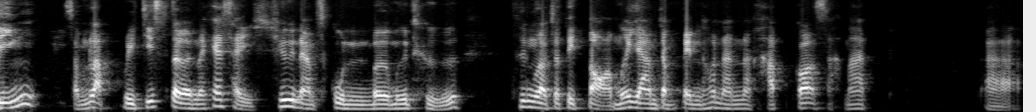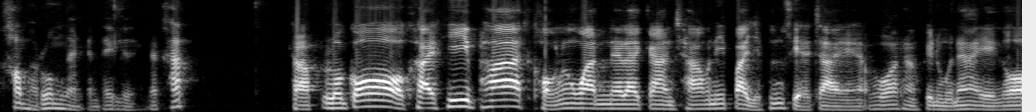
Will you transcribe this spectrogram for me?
ลิงก์สำหรับ register นะแค่ใส่ชื่อนามสกุลเบอร์มือถือ ซึ่งเราจะติดต่อเมื่อยามจำเป็นเท่านั้นนะครับ ก็สามารถเข้ามาร่วมงานกันได้เลยนะครับ ครับแล้วก็ใครที่พลาดของรางวัลในรายการเช้าวันนี้ไปอย่าเพิ่งเสียใจนะครับเพราะว่าทาง Finnomena เองก็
